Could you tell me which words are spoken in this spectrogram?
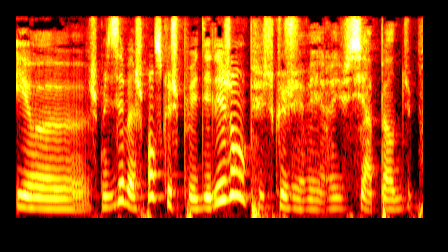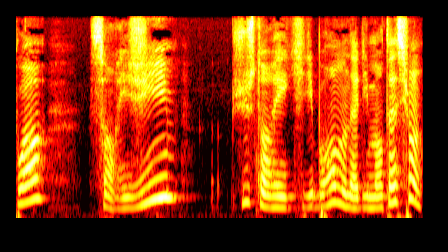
Et euh, je me disais, bah, je pense que je peux aider les gens puisque j'avais réussi à perdre du poids sans régime, juste en rééquilibrant mon alimentation.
